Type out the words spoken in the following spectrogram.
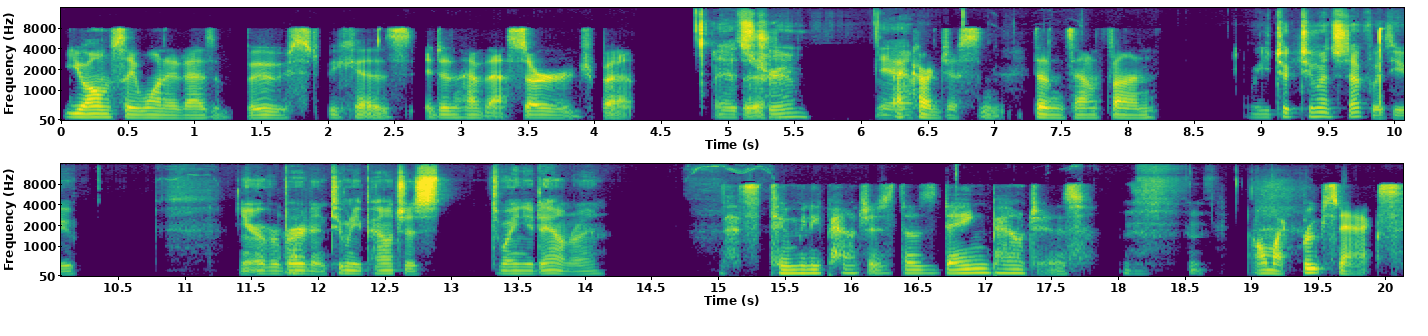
you obviously want it as a boost because it doesn't have that surge, but It's Ugh. true. Yeah. That card just doesn't sound fun. Well, you took too much stuff with you. You're overburdened. Too many pouches. It's weighing you down, right? That's too many pouches. Those dang pouches. All my fruit snacks.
